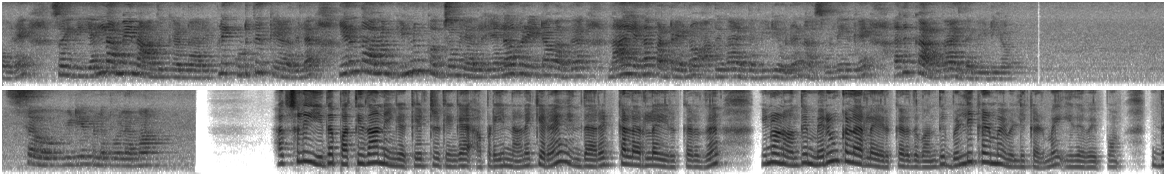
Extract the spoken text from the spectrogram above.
போகிறேன் ஸோ இது எல்லாமே நான் அதுக்கு நான் ரிப்ளை கொடுத்துருக்கேன் அதில். இருந்தாலும் இன்னும் கொஞ்சம் எல் எலாபரேட்டாக வந்து நான் என்ன பண்ணுறேனோ அதுதான் இந்த வீடியோவில் நான் சொல்லியிருக்கேன். அதுக்காக தான் இந்த வீடியோ. ஸோ வீடியோக்குள்ளே போகலாமா ஆக்சுவலி இதை பற்றி தான் நீங்கள் கேட்டிருக்கீங்க அப்படின்னு நினைக்கிறேன். இந்த ரெட் கலரில் இருக்கிறது இன்னொன்று வந்து மெரூன் கலரில் இருக்கிறது வந்து வெள்ளிக்கிழமை வெள்ளிக்கிழமை இதை வைப்போம். இந்த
